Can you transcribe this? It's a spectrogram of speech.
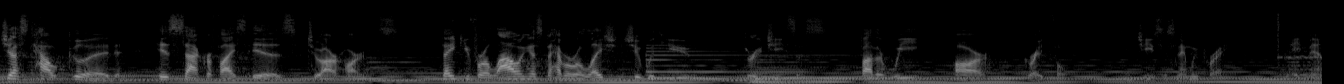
just how good his sacrifice is to our hearts. Thank you for allowing us to have a relationship with you through Jesus. Father, we are grateful. In Jesus' name we pray. Amen.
